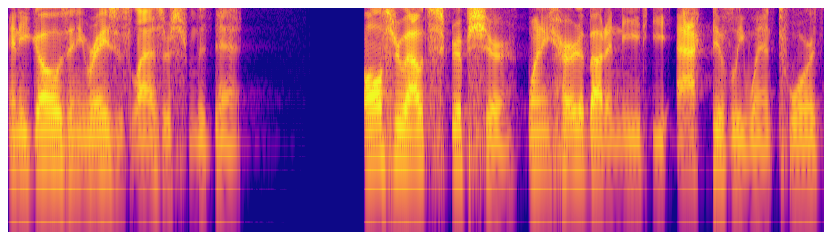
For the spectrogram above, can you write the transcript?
and he goes and he raises Lazarus from the dead. All throughout scripture, when he heard about a need, he actively went towards.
